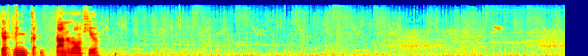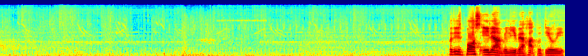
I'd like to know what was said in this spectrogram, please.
Gatling gun around here. But this boss alien are really very hard to deal with.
